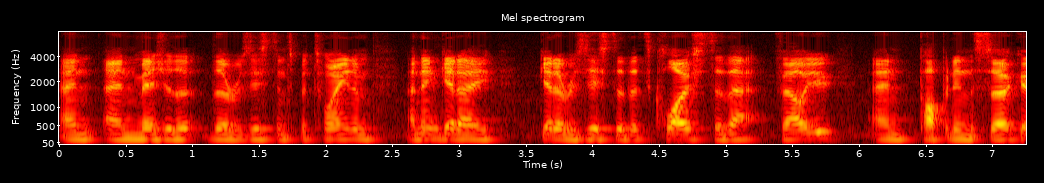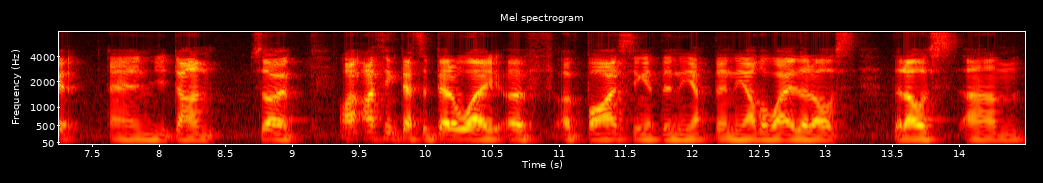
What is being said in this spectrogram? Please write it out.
and, and measure the, the resistance between them, and then get a get a resistor that's close to that value and pop it in the circuit, and you're done. So I, I think that's a better way of, of biasing it than the than the other way that I was that I was um,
